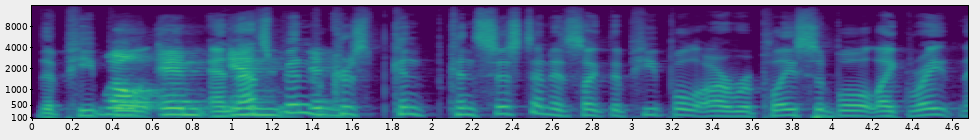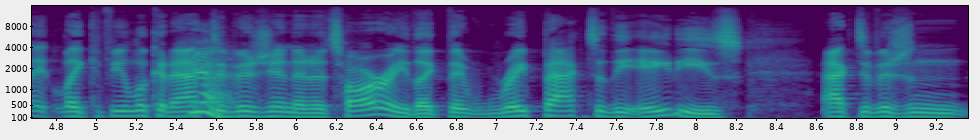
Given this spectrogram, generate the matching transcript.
the people. Well, and, and, and, that's been and, con- consistent. It's like the people are replaceable. Like right, like if you look at Activision yeah. and Atari, like they right back to the '80s. Activision,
